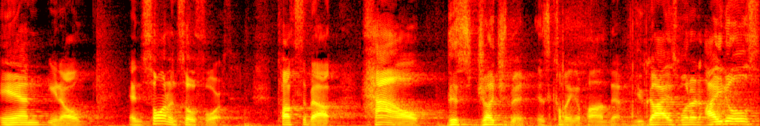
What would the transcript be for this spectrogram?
And, you know, and so on and so forth. Talks about how this judgment is coming upon them. You guys wanted idols.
